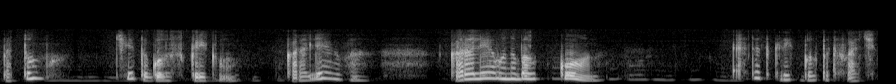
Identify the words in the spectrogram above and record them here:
Потом чей-то голос крикнул «Королева! Королева на балкон!» Этот крик был подхвачен.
